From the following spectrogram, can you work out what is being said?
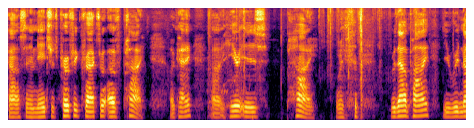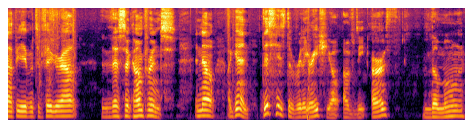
House in nature's perfect fractal of pi. Okay? Uh, here is pi. Without pi, you would not be able to figure out the circumference. And now, again, this is the ratio of the earth, the moon,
